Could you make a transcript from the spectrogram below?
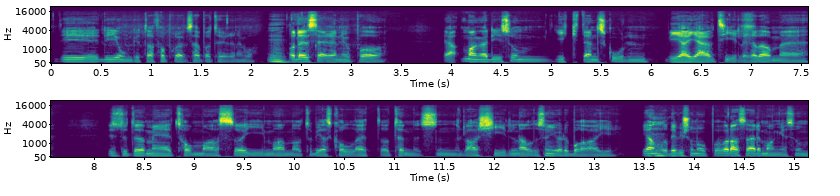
de, de unggutta får prøve seg på et høyere nivå. Og det ser en jo på ja, mange av de som gikk den skolen via Jerv tidligere, da med hvis du tar med Thomas og Iman og Tobias Collett og Tønnesen, Lars Kilen, alle som gjør det bra i, i andre divisjon oppover, da, så er det mange som,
